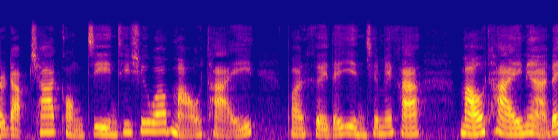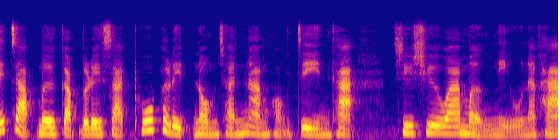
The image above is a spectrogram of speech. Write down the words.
ระดับชาติของจีนที่ชื่อว่าเหมาไถ พอเคยได้ยินใช่ไหมคะเหมาไถเนี่ยได้จับมือกับบริษัทผู้ผลิตนมชั้นนำของจีนค่ะ ชื่อชื่อว่าเหมิงหนิวนะคะ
